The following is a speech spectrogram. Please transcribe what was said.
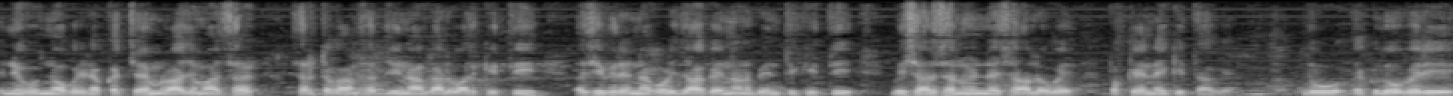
ਇੰਨੀ ਕੋਈ ਨੌਕਰੀ ਦਾ ਕੱਚਾ ਮੁਲਾਜ਼ਮ ਆ। ਸਰ ਸਰ ਟਕਾਨ ਸਰ ਜੀ ਨਾਲ ਗੱਲਬਾਤ ਕੀਤੀ। ਅਸੀਂ ਫਿਰ ਇਹਨਾਂ ਕੋਲ ਜਾ ਕੇ ਇਹਨਾਂ ਨੂੰ ਬੇਨਤੀ ਕੀਤੀ ਵੀ ਸਰ ਸਾਨੂੰ ਇੰਨੇ ਸਾਲ ਹੋ ਗਏ ਪੱਕੇ ਨਹੀਂ ਕੀਤਾ ਗਿਆ। ਦੋ ਇੱਕ ਦੋ ਵਾਰੀ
